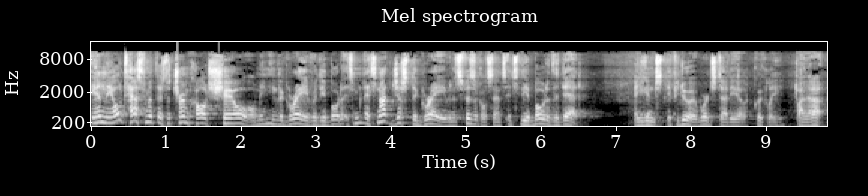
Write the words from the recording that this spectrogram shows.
In the Old Testament, there's a term called Sheol, meaning the grave or the abode. It's, it's, not just the grave in its physical sense, it's the abode of the dead. And you can, if you do a word study, you'll quickly find that out.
